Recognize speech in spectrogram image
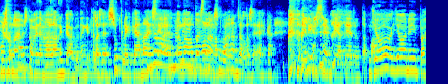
Musta on hauska, miten me ollaan nykyään kuitenkin tällaisia suplikkeja naisia. Joo, no ollaan oltu molemmat vähän sellaisia ehkä hiljaisempia tietyllä tapaa. joo, joo, niinpä.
